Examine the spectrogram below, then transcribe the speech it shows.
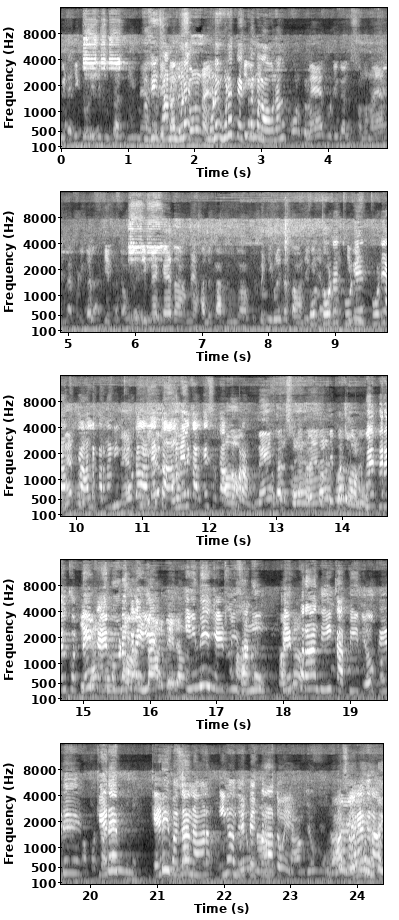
ਮਿੱਠੀ ਗੋਲੀ ਦੀ ਕੋਈ ਗੱਲ ਨਹੀਂ ਮੈਂ ਤੁਸੀਂ ਸਾਨੂੰ ਹੁਣੇ। ਹੁਣੇ ਹੁਣੇ ਪੇਪਰ। ਮੰਗਾਓ ਉਹਨਾਂ ਨੂੰ ਫੋਨ ਕਰੋ। ਮੈਂ ਤੁਹਾਡੀ ਗੱਲ ਸੁਣਨ ਆਇਆ ਮੈਂ ਤੁਹਾਡੀ ਗੱਲ ਅੱਗੇ ਪਹੁੰਚਾਉਂਗਾ ਜੀ। ਮੈਂ ਕਹਿਦਾ ਮੈਂ ਹੱਲ ਕਰ ਦੂੰਗਾ ਮਿੱਠੀ ਗੋਲੀ ਤਾਂ ਤਾਂ ਦੇ ਤੁਹਾਡੇ ਤੁਹਾਡੇ। ਤੁਹਾਡੇ ਹੱਥ 'ਚ ਹੱਲ ਕਰਨਾ ਨਹੀਂ ਤੁਹਾਡਾ ਹੱਲ ਹੈ ਤਾਲਮੇਲ ਕਰਕੇ ਸਰਕਾਰ ਤੋਂ ਕਰਾਉਣਾ ਮੈਂ ਗੱਲ ਸੁਣਨ ਆਇਆ ਤੇ ਪਹੁੰਚਾਉਣਾ ਮੈਂ ਬਿਲਕੁਲ ਨਹੀਂ ਟਾਈਮ ਆਉਣਾ ਹੈ ਇਮੀਡੀਏਟਲੀ ਸਾਨੂੰ ਪੇਪਰਾਂ ਦੀ ਕਾਪੀ ਦਿਓ। ਕਿਹੜੇ ਕਿਹੜੇ ਕਿਹੜੀ ਵਜ੍ਹਾ ਨਾਲ ਇਹਨਾਂ ਦੇ ਪੇਪਰ ਰੱਦ ਹੋਏ ਸਾਰਿਆਂ ਦੇ ਨਾਮ।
